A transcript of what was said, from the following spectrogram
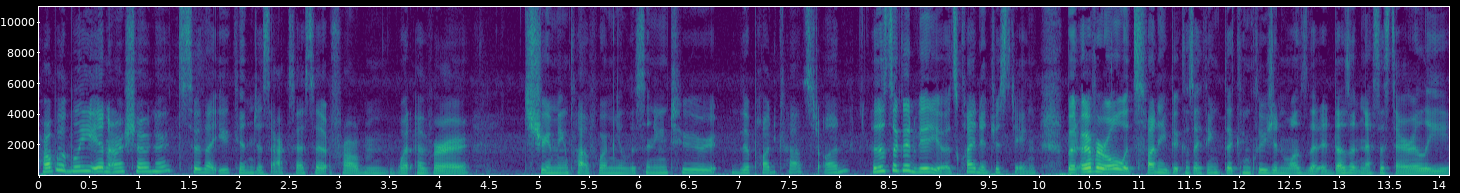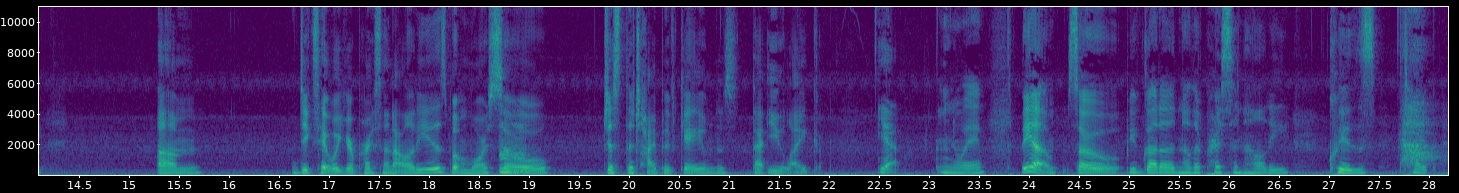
probably in our show notes so that you can just access it from whatever streaming platform you're listening to the podcast on. Because it's a good video it's quite interesting. But overall it's funny because i think the conclusion was that it doesn't necessarily um dictate what your personality is but more so mm-hmm. just the type of games that you like. Yeah. Anyway but yeah so we've got another personality quiz type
